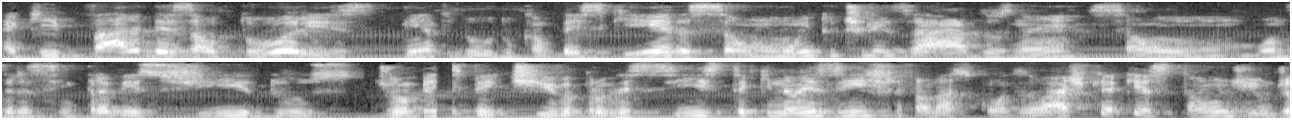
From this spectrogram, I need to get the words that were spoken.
é que vários desses autores dentro do, do campo da esquerda são muito utilizados, né? São, vamos dizer assim, travestidos de uma perspectiva progressista que não existe no final das contas. Eu acho que a questão de, de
